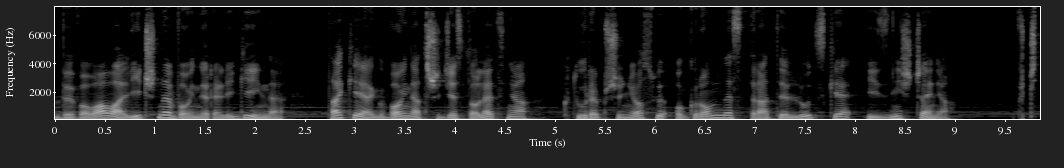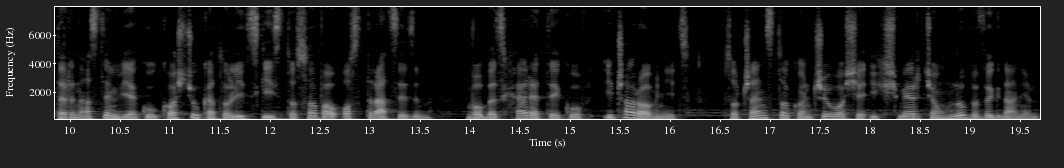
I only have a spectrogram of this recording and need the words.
wywołała liczne wojny religijne, takie jak wojna trzydziestoletnia, które przyniosły ogromne straty ludzkie i zniszczenia. W XIV wieku Kościół katolicki stosował ostracyzm wobec heretyków i czarownic, co często kończyło się ich śmiercią lub wygnaniem.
